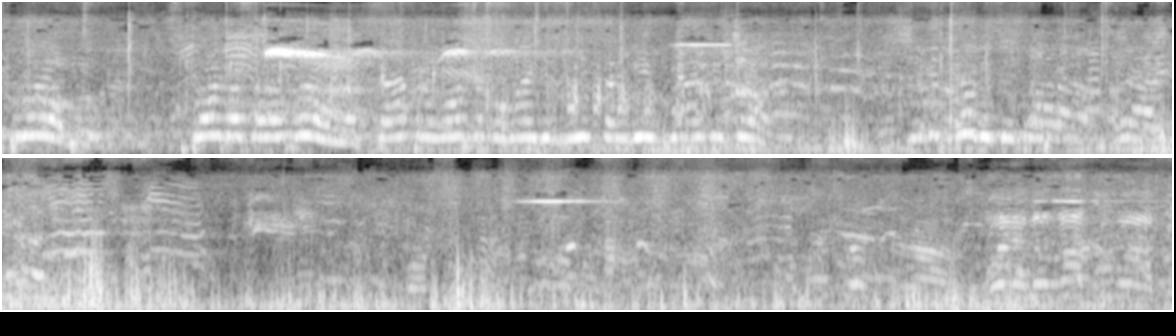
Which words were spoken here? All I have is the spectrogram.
Спробу. Спроба зарахована. Це приносить команді з міста Львів 5 очок. Чи відбудеться зараз? Оля, назад команду!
